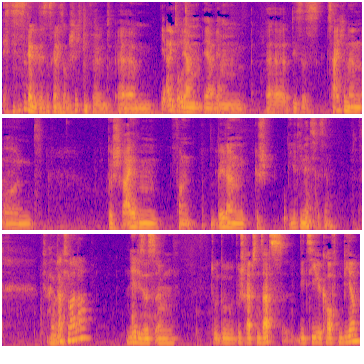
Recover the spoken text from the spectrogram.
Ich, das, ist gar nicht, das ist gar nicht so geschichtenfüllend. Ähm, die Anekdote. Wir haben, ja, wir haben äh, dieses Zeichnen und Beschreiben von Bildern gespielt. Wie nennt sich das denn? Montagsmaler? Nee, dieses, ähm, du, du, du schreibst einen Satz, die Ziege kauft ein Bier.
